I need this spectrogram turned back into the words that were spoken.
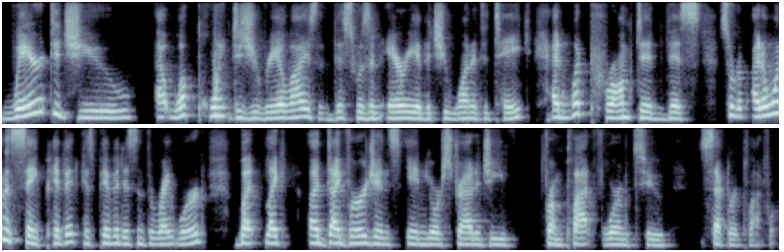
where did you at what point did you realize that this was an area that you wanted to take? And what prompted this sort of i don't want to say pivot because pivot isn't the right word but like a divergence in your strategy from platform to separate platform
